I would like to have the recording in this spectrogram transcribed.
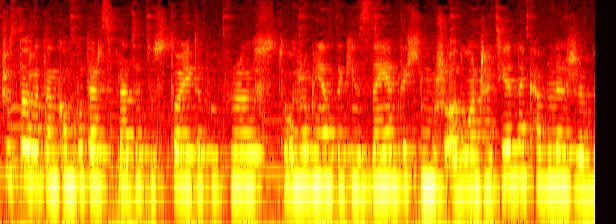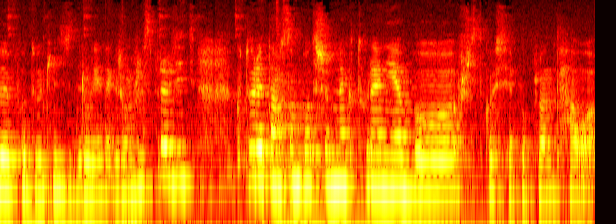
przez to, że ten komputer z pracy tu stoi, to po prostu dużo gniazdek jest zajętych i muszę odłączać jedne kable, żeby podłączyć drugie, także muszę sprawdzić, które tam są potrzebne, które nie, bo wszystko się poplątało.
